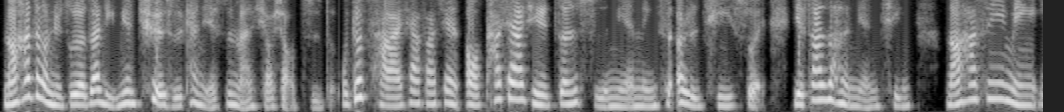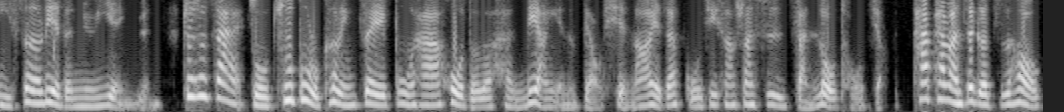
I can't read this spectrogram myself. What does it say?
然后她这个女主角在里面确实看也是蛮小小只的。我就查了一下，发现哦，她现在其实真实年龄是二十七岁，也算是很年轻。然后她是一名以色列的女演员，就是在走出布鲁克林这一部，她获得了很亮眼的表现，然后也在国际上算是崭露头角。她拍完这个之后，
